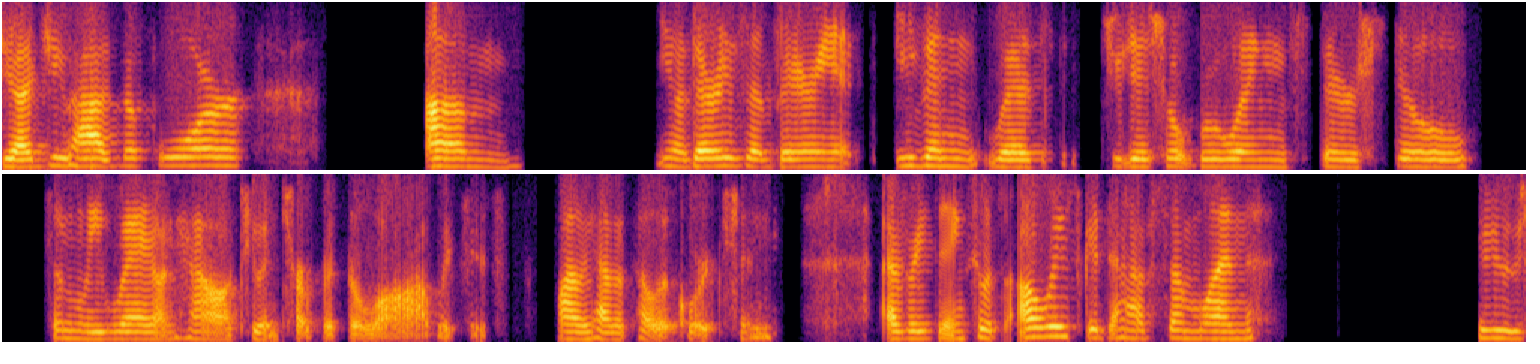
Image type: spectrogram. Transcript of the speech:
judge you had before. Um, you know, there is a variant even with judicial rulings, there's still some leeway on how to interpret the law, which is why we have appellate courts and everything. So it's always good to have someone who's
